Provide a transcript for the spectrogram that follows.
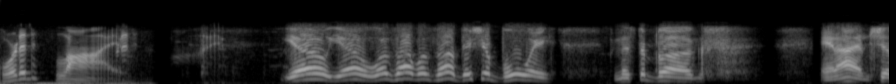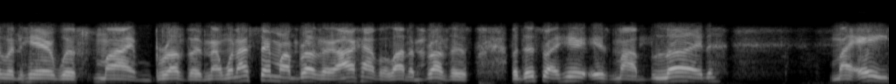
recorded live. Yo, yo, what's up? What's up? This your boy, Mr. Bugz, and I am chilling here with my brother. Now, when I say my brother, I have a lot of brothers, but this right here is my blood, my ace,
